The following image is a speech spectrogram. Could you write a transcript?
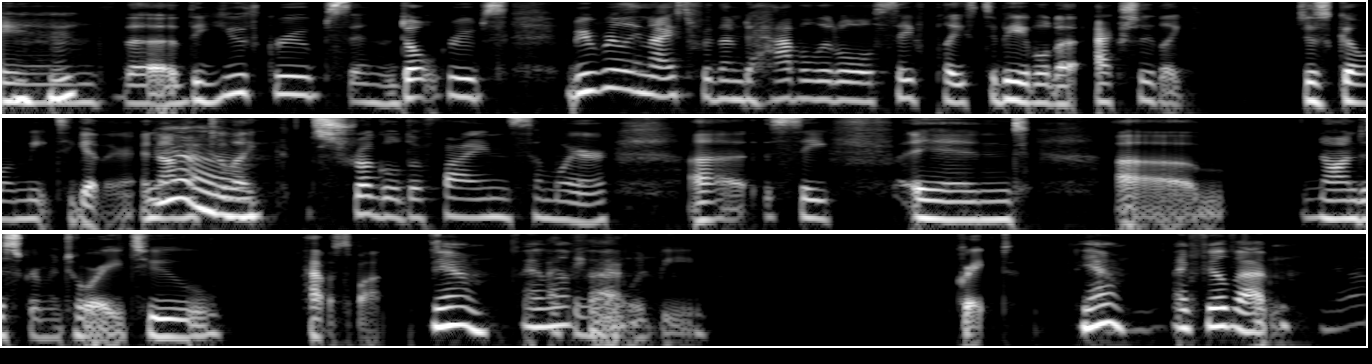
Mhm. and the the youth groups and adult groups. It'd be really nice for them to have a little safe place to be able to actually like just go and meet together and not have to like struggle to find somewhere uh, safe and um, non-discriminatory to have a spot. yeah, I love that. I, think that. that. would be great. yeah, I feel that. Yeah,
